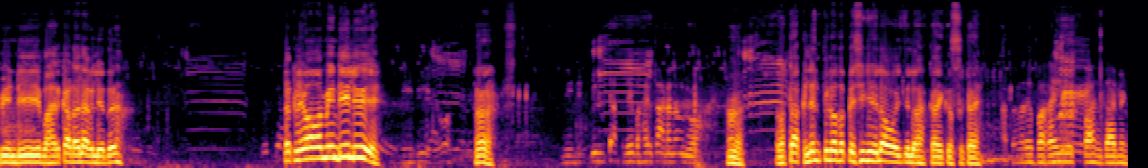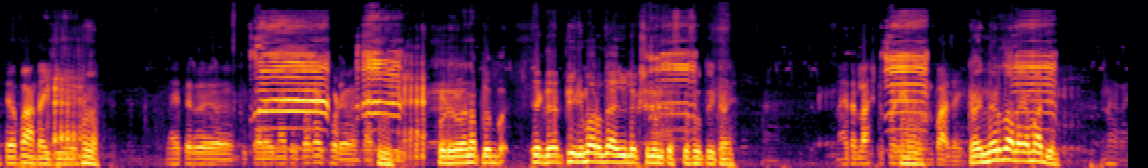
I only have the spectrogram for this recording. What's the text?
मेंढी बाहेर काढायला लागले तर. टकले मामा मेंढी गेली वे हा. बाहेर काढायला लागलो हा. आता टाकलेलं पिलो आता कशी घ्यायला हवाय तिला? काय कसं काय? आता जरा एक पाच दहा मिनिटं बांधायची. हा. नाहीतर अं, ती करायची नाहीतर बघायचं थोड्या वेळा काय. थोड्या वेळानं आपलं ब- एकदा फेरी मारून जायचं लक्ष देऊन कसं कसं होतंय काय. नाहीतर लास्ट पर्यंत काय नर झाला का माझे नर आहे.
